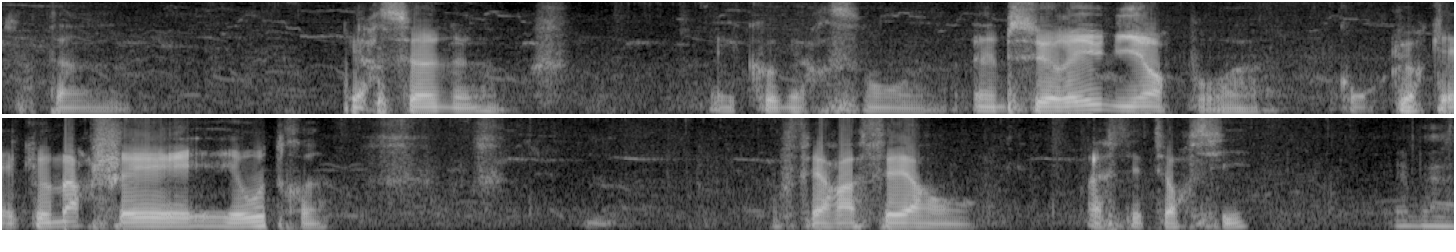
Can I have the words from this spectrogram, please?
certains personnes et commerçants aiment se réunir pour conclure quelques marchés et autres. Pour faire affaire en- à cette heure-ci. Eh ben,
